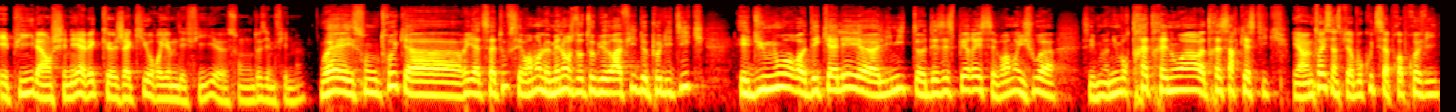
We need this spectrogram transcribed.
Et puis il a enchaîné avec Jackie au Royaume des filles, son deuxième film. Ouais, et son truc à Riyad Satouf, c'est vraiment le mélange d'autobiographie, de politique et d'humour décalé, limite désespéré. C'est vraiment, il joue à, c'est un humour très très noir, très sarcastique. Et en même temps, il s'inspire beaucoup de sa propre vie.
